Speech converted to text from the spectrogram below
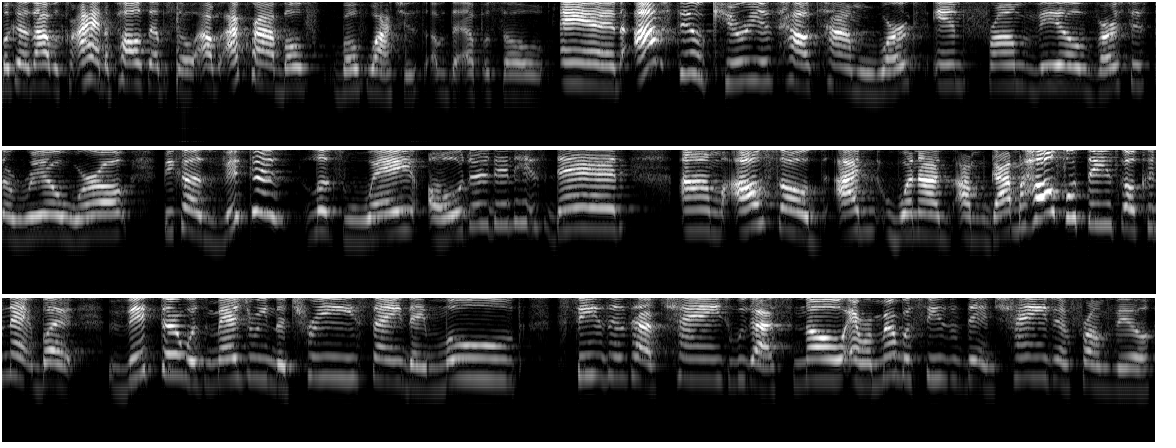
Because I was, I had to pause the episode. I, I cried both both watches of the episode, and I'm still curious how time works in Fromville versus the real world. Because Victor looks way older than his dad. Um, also, I when I um got my hopeful things go connect, but Victor was measuring the trees, saying they moved. Seasons have changed. We got snow, and remember, seasons didn't change in Fromville.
